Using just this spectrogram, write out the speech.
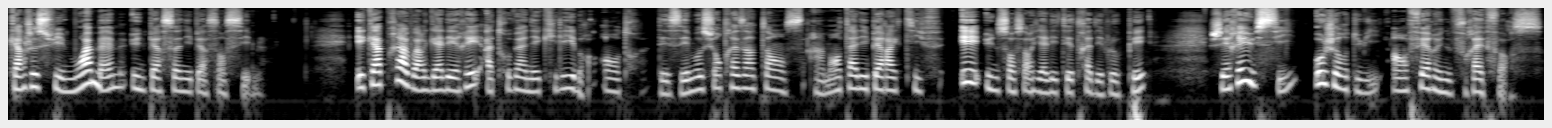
Car je suis moi-même une personne hypersensible. Et qu'après avoir galéré à trouver un équilibre entre des émotions très intenses, un mental hyperactif et une sensorialité très développée, j'ai réussi aujourd'hui à en faire une vraie force.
